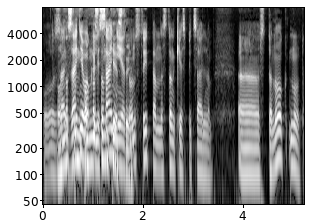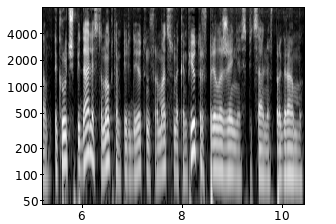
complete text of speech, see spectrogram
За- заднего он колеса нет, стоит. он стоит там на станке специальном. Э, станок, ну, там, ты крутишь педали, станок там передает информацию на компьютер в приложение специальное, в программу.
